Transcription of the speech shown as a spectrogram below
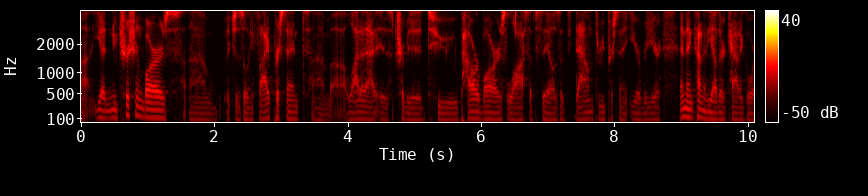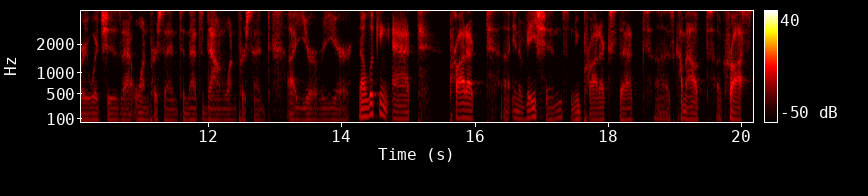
Uh, you had nutrition bars, um, which is only 5%. Um, a lot of that is attributed to power bars, loss of sales. It's down 3% year over year and then kind of the other category, which is at 1%, and that's down 1% uh, year over year. Now, looking at product uh, innovations, new products that uh, has come out across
